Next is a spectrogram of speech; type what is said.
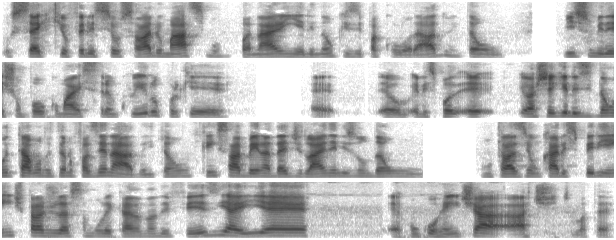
o SEC que ofereceu o salário máximo pro Panarin ele não quis ir para Colorado. Então, isso me deixa um pouco mais tranquilo, porque é, eu, eles, eu- achei que eles não estavam tentando fazer nada. Então, quem sabe na deadline eles não dão vão trazer um cara experiente para ajudar essa molecada na defesa e aí é, é concorrente a, a título até.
